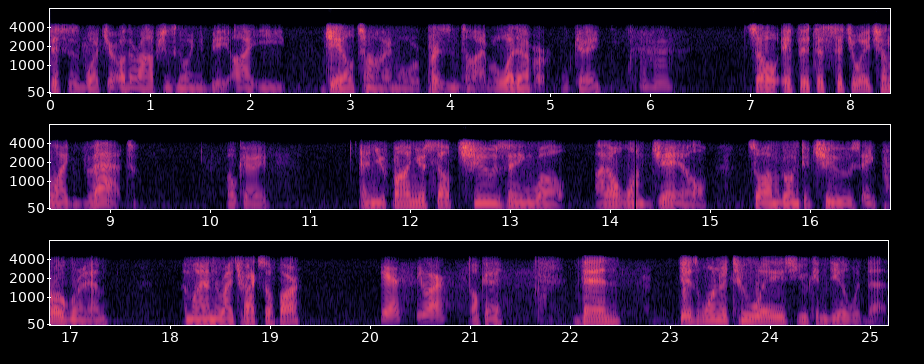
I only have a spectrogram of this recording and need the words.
this is what your other option is going to be, i.e., jail time or prison time or whatever, okay? hmm So if it's a situation like that, okay, and you find yourself choosing, well, I don't want jail, so I'm going to choose a program. Am I on the right track so far? Yes, you are. Okay. Then there's one or two ways you can deal with that.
